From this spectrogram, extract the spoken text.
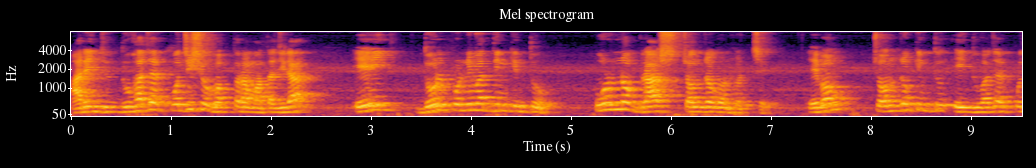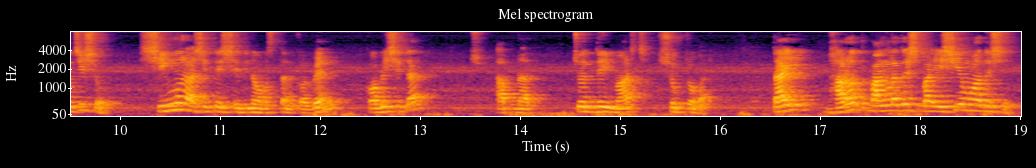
আর এই দু হাজার পঁচিশেও ভক্তরা, মাতাজিরা, এই দোল পূর্ণিমার দিন কিন্তু পূর্ণ গ্রাস চন্দ্রগ্রহণ হচ্ছে। এবং চন্দ্র কিন্তু এই দু হাজার পঁচিশেও সিংহ রাশিতে সেদিন অবস্থান করবেন। কবে সেটা? আপনার চোদ্দই মার্চ, শুক্রবার। তাই ভারত, বাংলাদেশ বা এশীয় মহাদেশে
